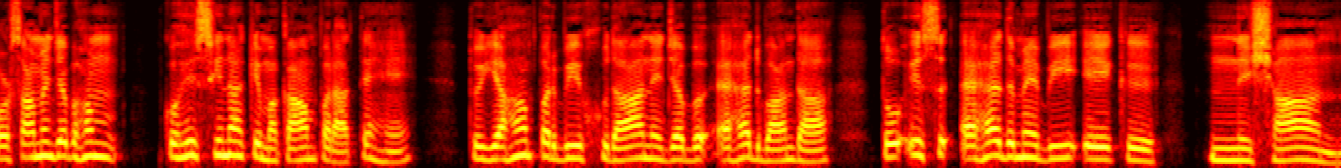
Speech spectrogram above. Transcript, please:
اور سامنے جب ہم کوہ سینا کے مقام پر آتے ہیں تو یہاں پر بھی خدا نے جب عہد باندھا تو اس عہد میں بھی ایک نشان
